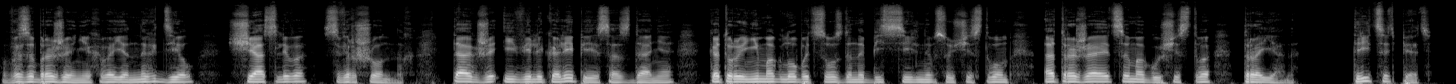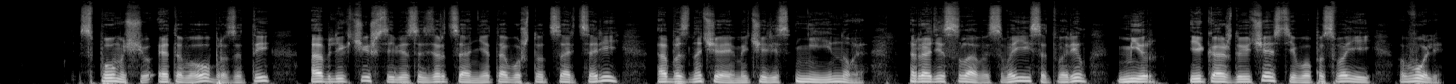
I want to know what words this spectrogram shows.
в изображениях военных дел, счастливо свершенных, также и в великолепии создания, которое не могло быть создано бессильным существом, отражается могущество Трояна. 35. С помощью этого образа ты облегчишь себе созерцание того, что царь царей, обозначаемый через «не иное», ради славы своей сотворил мир и каждую часть его по своей воле,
